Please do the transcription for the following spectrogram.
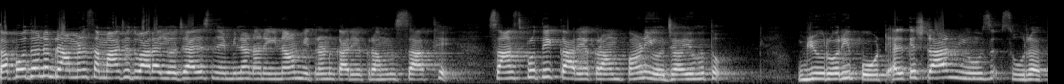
તપોધન બ્રાહ્મણ સમાજ દ્વારા યોજાયેલ સ્નેહમિલન અને ઇનામ વિતરણ કાર્યક્રમ સાથે સાંસ્કૃતિક કાર્યક્રમ પણ યોજાયો હતો. Bureau report L K star news, Surat.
